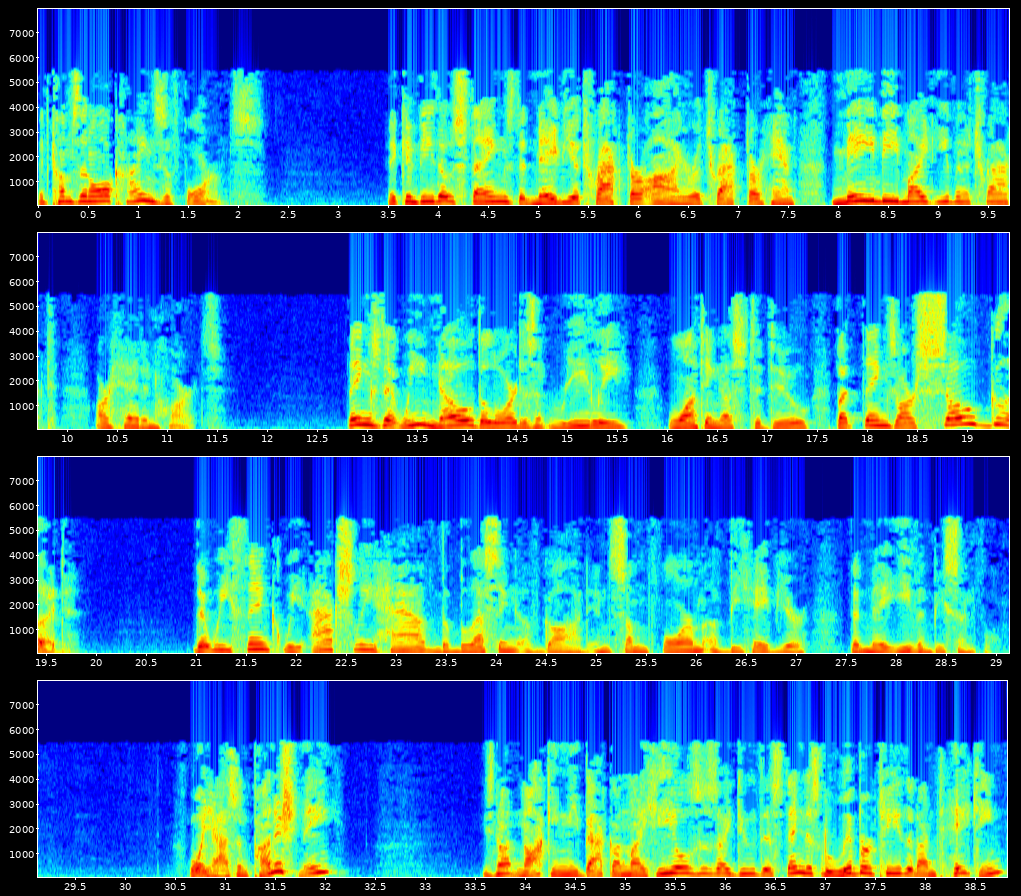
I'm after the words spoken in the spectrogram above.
It comes in all kinds of forms. It can be those things that maybe attract our eye or attract our hand, maybe might even attract our head and heart. Things that we know the Lord isn't really wanting us to do, but things are so good that we think we actually have the blessing of God in some form of behavior that may even be sinful. Well, He hasn't punished me. He's not knocking me back on my heels as I do this thing, this liberty that I'm taking.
